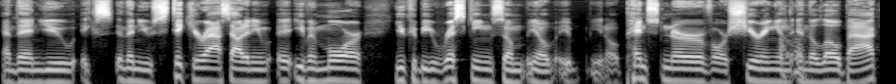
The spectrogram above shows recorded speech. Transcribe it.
and then you and then you stick your ass out any even more, you could be risking some you know you know pinched nerve or shearing in, in the low back.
